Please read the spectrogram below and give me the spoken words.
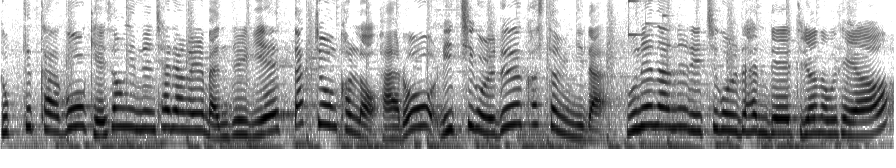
독특하고 개성 있는 차량을 만들기에 딱 좋은 컬러 바로 리치골드 커스텀입니다. 분해 나는 리치골드 한 대 들여놓으세요.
